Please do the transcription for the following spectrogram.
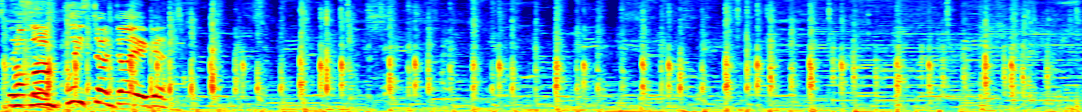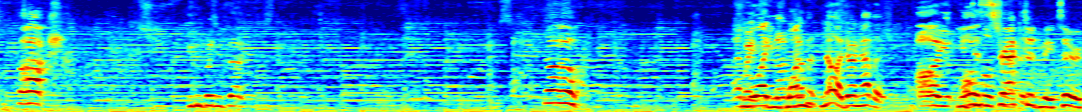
Please, Problem. Don't, please don't die again. Fuck! You can bring me back. No! I'm Wait, like you don't one. have it? No, I don't have it. Oh, you, You almost distracted it. me too.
